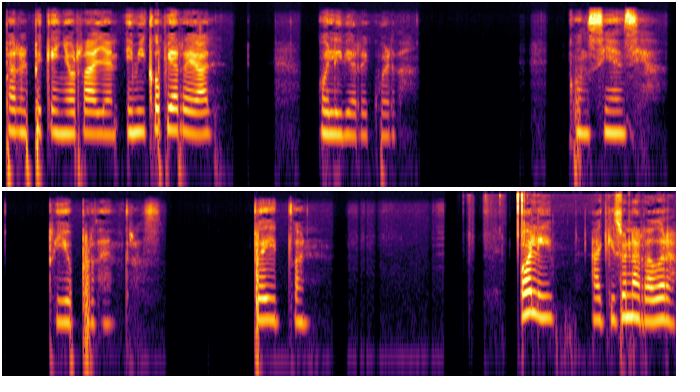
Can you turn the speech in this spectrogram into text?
para el pequeño Ryan y mi copia real. Olivia recuerda. Conciencia, río por dentro. Peyton. Oli, aquí su narradora.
